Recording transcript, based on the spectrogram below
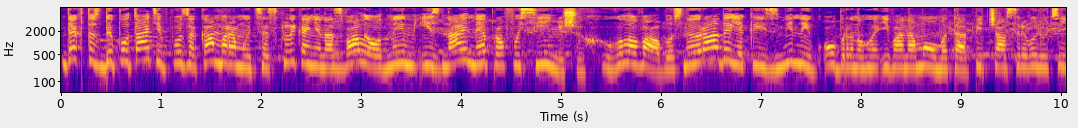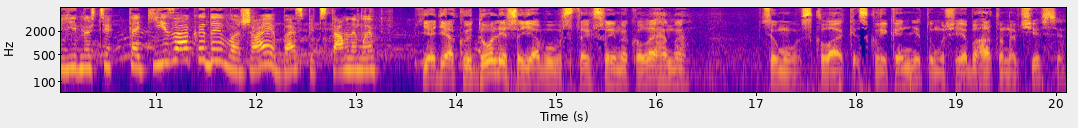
Дехто з депутатів поза камерами це скликання назвали одним із найнепрофесійніших. Голова обласної ради, який змінив обраного Івана Момета під час революції гідності, такі закиди вважає безпідставними. Я дякую долі, що я був з своїми колегами цьому скликанні, тому що я багато навчився,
